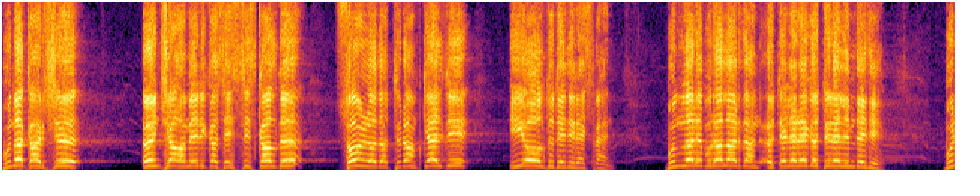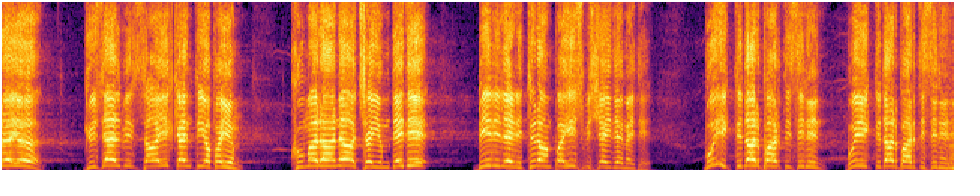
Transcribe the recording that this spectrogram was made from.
buna karşı önce Amerika sessiz kaldı sonra da Trump geldi iyi oldu dedi resmen. Bunları buralardan ötelere götürelim dedi. Burayı güzel bir sahil kenti yapayım. Kumarhane açayım dedi. Birileri Trump'a hiçbir şey demedi. Bu iktidar partisinin, bu iktidar partisinin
